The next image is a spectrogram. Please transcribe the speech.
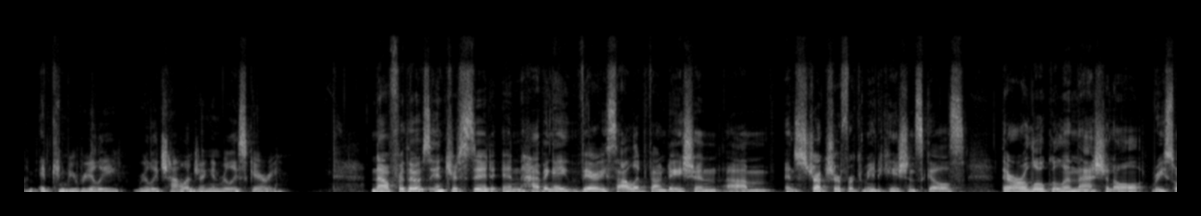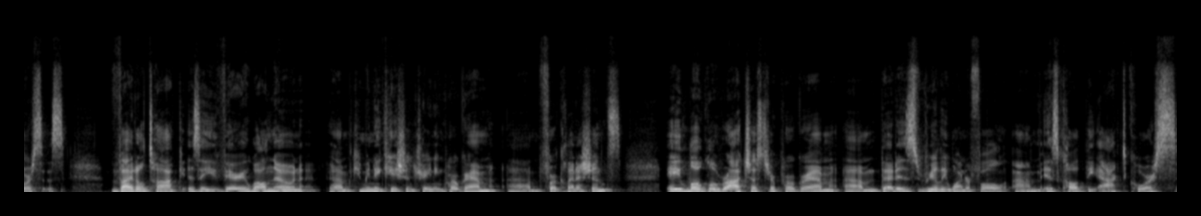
Um, it can be really, really challenging and really scary. Now, for those interested in having a very solid foundation um, and structure for communication skills, there are local and national resources. Vital Talk is a very well known um, communication training program um, for clinicians. A local Rochester program um, that is really wonderful um, is called the ACT course,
